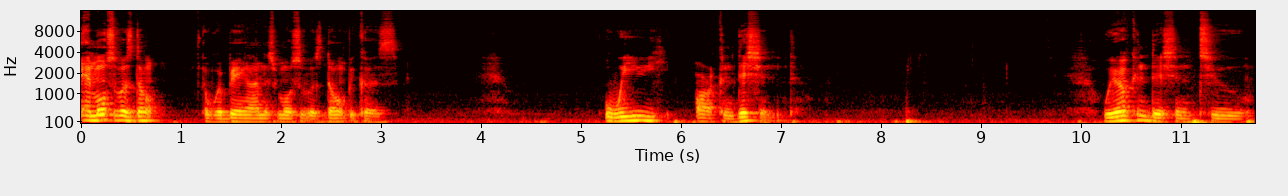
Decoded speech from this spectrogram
And most of us don't. If we're being honest, most of us don't because we are conditioned. We are conditioned to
